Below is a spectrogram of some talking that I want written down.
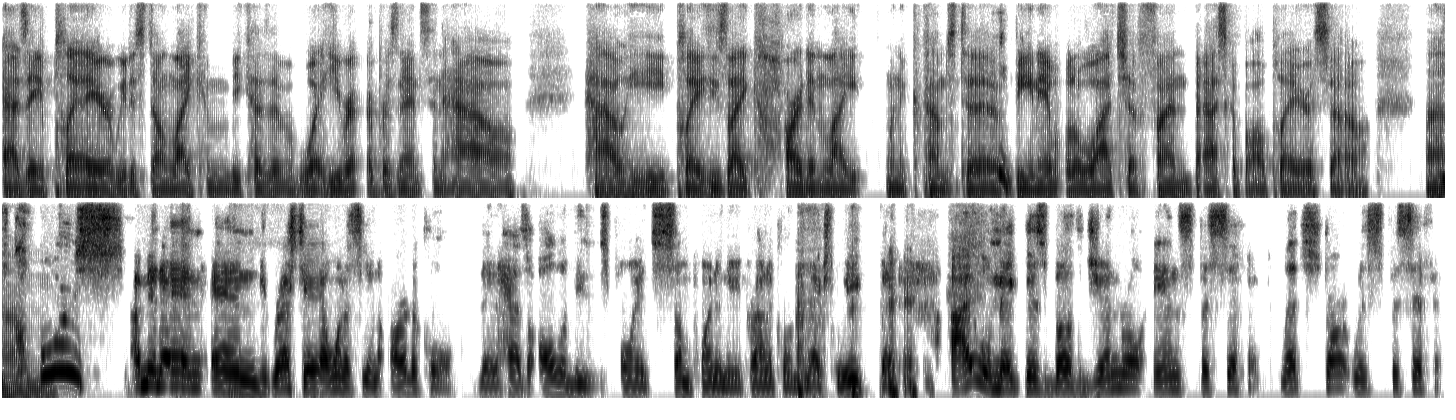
as a player, we just don't like him because of what he represents and how how he plays. He's like hard and light when it comes to being able to watch a fun basketball player. So um, of course. I mean, and and Rusty, I want to see an article that has all of these points some point in the Chronicle in the next week. But I will make this both general and specific. Let's start with specific.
